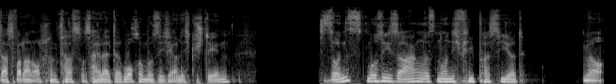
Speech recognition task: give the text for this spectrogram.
das war dann auch schon fast das Highlight der Woche, muss ich ehrlich gestehen. Sonst muss ich sagen, ist noch nicht viel passiert. Ja.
